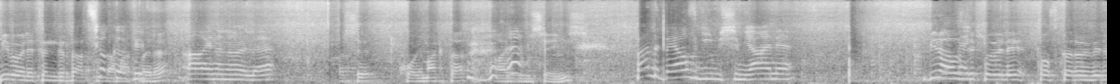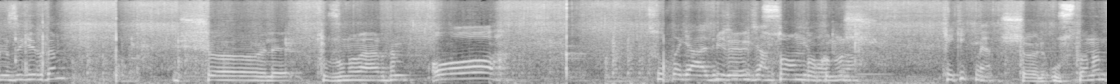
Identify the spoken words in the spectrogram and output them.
bir böyle tıngırdatsın Çok hafif. damakları. Aynen öyle. Karşı koymak da ayrı bir şeymiş. Ben de beyaz giymişim yani. Birazcık böyle toz karabiberimizi girdim. şöyle tuzunu verdim. Oh! Tuz da geldi. Bir şey de diyeceğim, son dokunuş. Kekik mi? Şöyle ustanın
